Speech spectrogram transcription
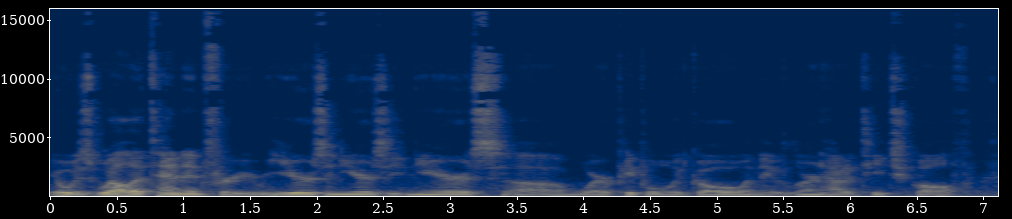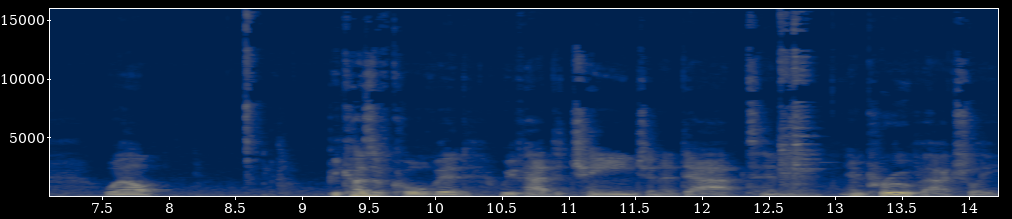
it was well attended for years and years and years uh, where people would go and they would learn how to teach golf. Well, because of COVID, we've had to change and adapt and improve actually.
